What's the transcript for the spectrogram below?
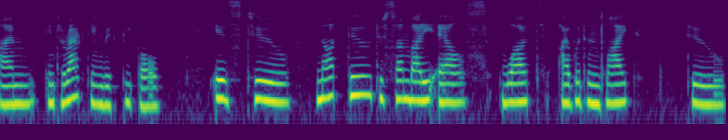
I'm interacting with people is to not do to somebody else what I wouldn't like to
